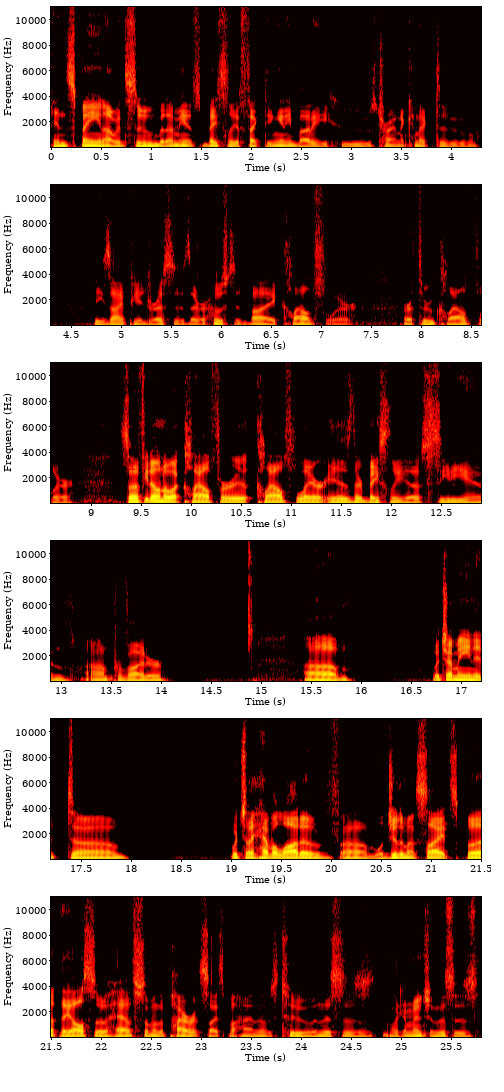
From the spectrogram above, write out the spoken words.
in Spain, I would assume. But I mean, it's basically affecting anybody who's trying to connect to these IP addresses that are hosted by Cloudflare or through Cloudflare. So if you don't know what Cloudflare Cloudflare is, they're basically a CDN um, provider. Um, which I mean it, uh, which they have a lot of um, legitimate sites, but they also have some of the pirate sites behind those too. And this is, like I mentioned, this is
